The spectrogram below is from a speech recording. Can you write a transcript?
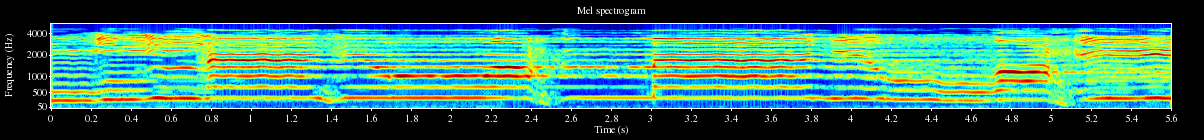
الله الرحمن الرحيم.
